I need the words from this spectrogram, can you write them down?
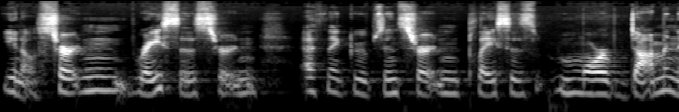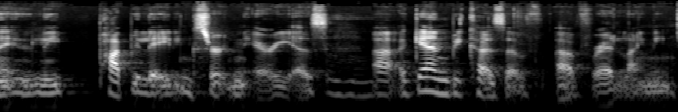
you know, certain races, certain ethnic groups in certain places more dominantly populating certain areas, mm-hmm. uh, again, because of, of redlining.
